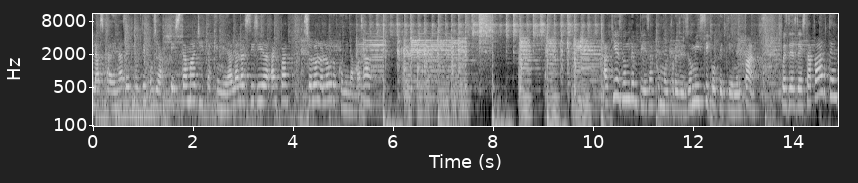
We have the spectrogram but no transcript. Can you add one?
las cadenas de gluten, o sea, esta mallita que me da la elasticidad al pan, solo lo logro con el amasado. Aquí es donde empieza como el proceso místico que tiene el pan. Pues desde esta parte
